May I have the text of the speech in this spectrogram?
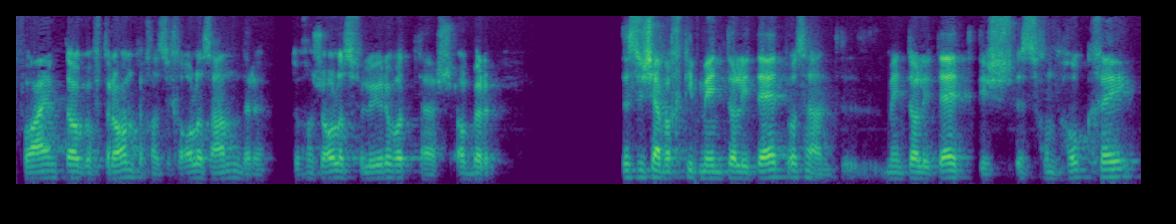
von einem Tag auf den anderen kann sich alles ändern. Du kannst alles verlieren, was du hast. Aber das ist einfach die Mentalität, die sie haben. Die Mentalität ist, es kommt Hockey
